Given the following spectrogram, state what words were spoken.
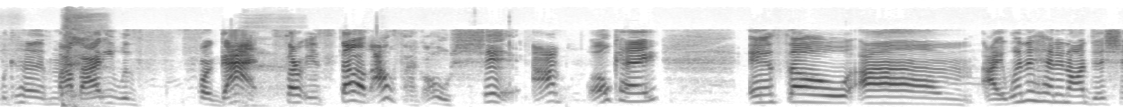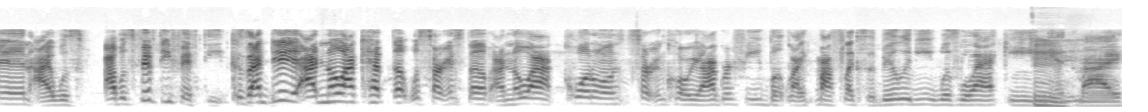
because my body was forgot certain stuff. I was like, oh shit, I'm okay. And so um I went ahead and auditioned. I was I was 50-50 cuz I did I know I kept up with certain stuff. I know I caught on certain choreography, but like my flexibility was lacking Mm. and my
